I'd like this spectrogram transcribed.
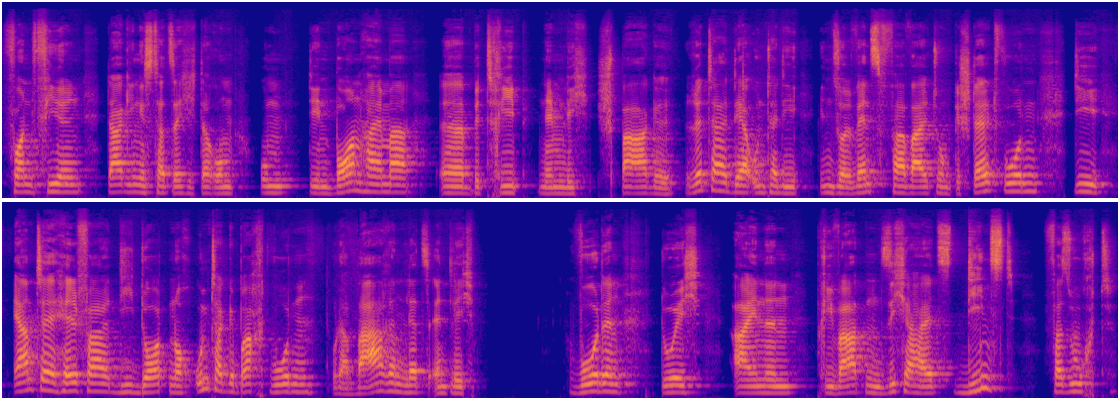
von vielen. Da ging es tatsächlich darum, um den Bornheimer äh, Betrieb, nämlich Spargel Ritter, der unter die Insolvenzverwaltung gestellt wurden. Die Erntehelfer, die dort noch untergebracht wurden oder waren letztendlich, wurden durch einen privaten Sicherheitsdienst versucht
